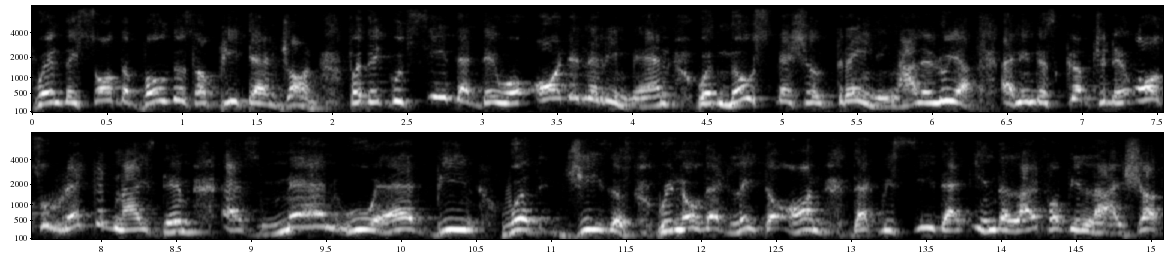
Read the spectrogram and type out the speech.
when they saw the boldness of peter and john for they could see that they were ordinary men with no special training. Hallelujah. And in the scripture they also recognized them as men who had been with jesus. We know that later on that we see that in the life of elisha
